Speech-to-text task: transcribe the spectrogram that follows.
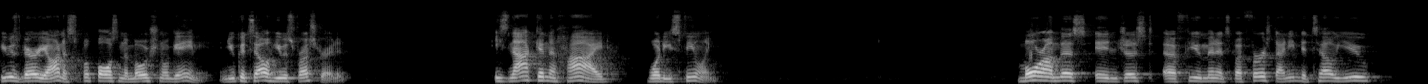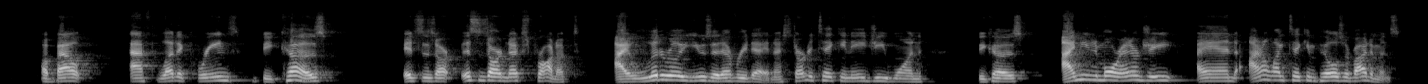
he was very honest. Football is an emotional game, and you could tell he was frustrated. He's not going to hide what he's feeling. More on this in just a few minutes, but first, I need to tell you about Athletic Greens because it's is our this is our next product. I literally use it every day, and I started taking AG1 because I needed more energy, and I don't like taking pills or vitamins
